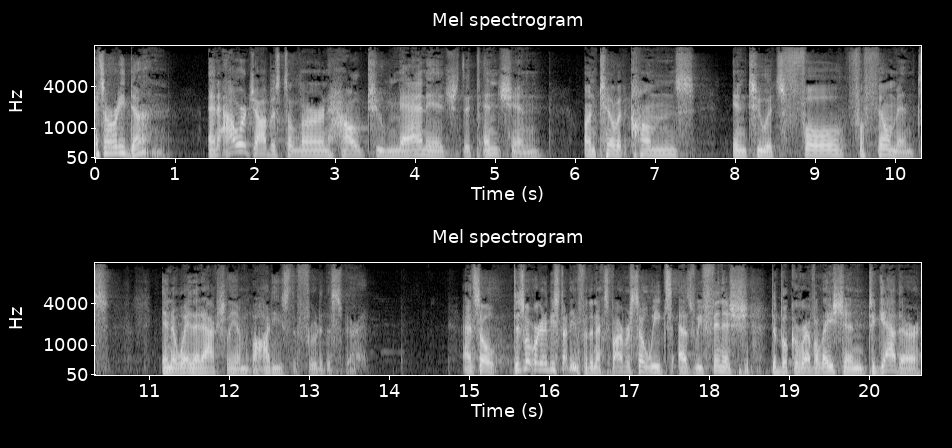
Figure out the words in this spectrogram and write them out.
It's already done. And our job is to learn how to manage the tension until it comes into its full fulfillment in a way that actually embodies the fruit of the Spirit. And so this is what we're going to be studying for the next five or so weeks as we finish the book of Revelation together.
